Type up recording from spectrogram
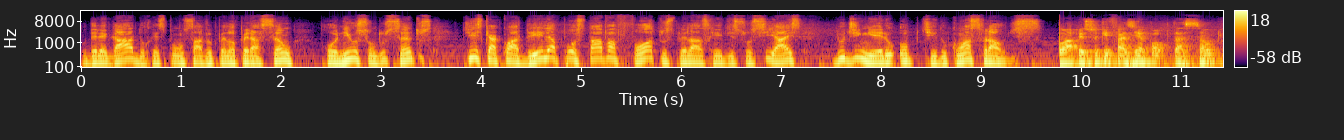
O delegado responsável pela operação, Ronilson dos Santos, diz que a quadrilha postava fotos pelas redes sociais do dinheiro obtido com as fraudes. A pessoa que fazia cooptação, que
